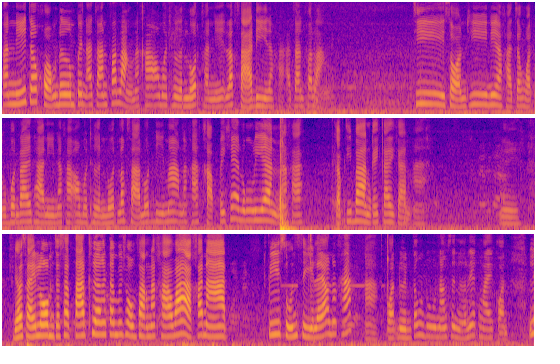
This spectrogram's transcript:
คันนี้เจ้าของเดิมเป็นอาจารย์ฝรั่งนะคะ เอามาเทินรถคันนี้รักษาดีนะคะ อาจารย์ฝรั่ง ที่สอนที่เนี่ยค่ะ จังหวัดอุบลราชธานีนะคะ เอามาเทินรถรักษารถดีมากนะคะ ขับไปแค่โรงเรียนนะคะ กับที่บ้านใกล้ ๆ กันอะนี่เดี๋ยวสายลมจะสตาร์ทเครื่องให้ท่านผู้ชมฟังนะคะว่าขนาดปี 04 แล้วนะคะ อะ ก่อนอื่นต้องดูนำเสนอเลขไมค์ก่อน เล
